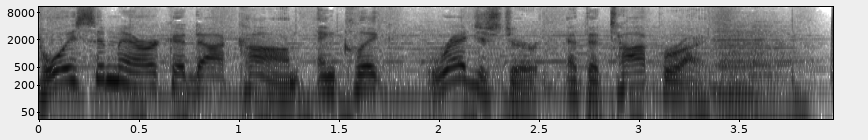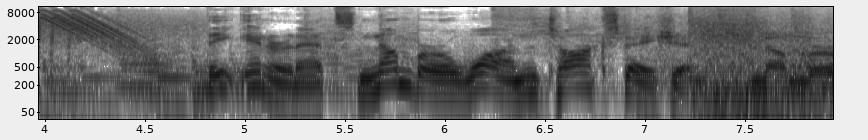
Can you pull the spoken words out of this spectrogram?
voiceamerica.com and click register at the top right. The Internet's number one talk station. Number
